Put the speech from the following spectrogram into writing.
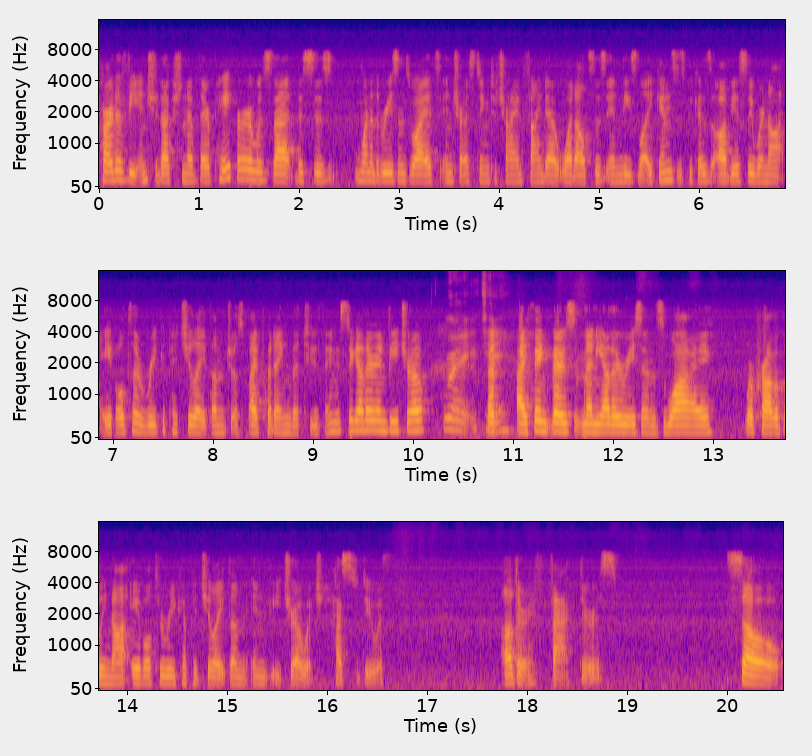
part of the introduction of their paper. Was that this is one of the reasons why it's interesting to try and find out what else is in these lichens, is because obviously we're not able to recapitulate them just by putting the two things together in vitro. Right. But I think there's many other reasons why we're probably not able to recapitulate them in vitro, which has to do with other factors. So,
